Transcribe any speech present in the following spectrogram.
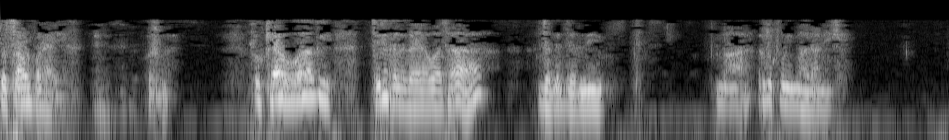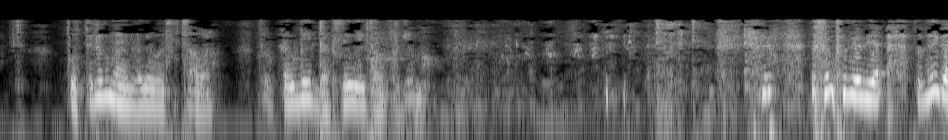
तो चावल पड़ा है उसमें। तो क्या हुआ कि तिनक लगाया हुआ था जगत जननी रुक्मणी महारानी के। तो तिलक में लगे हुए चावल तो तब भी ढक से हुए चावल पड़ गया माँ। तो सबको दे दिया तो देखा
